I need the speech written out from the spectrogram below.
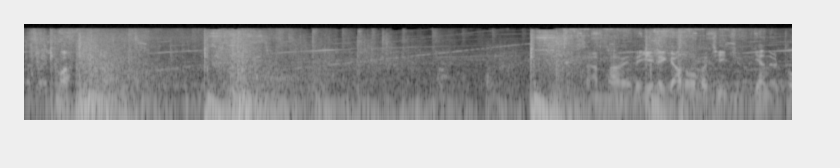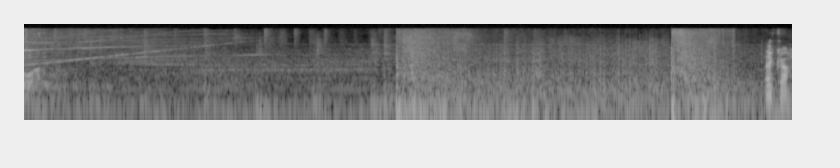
ça doit être moi. Ça a pas réveillé les gardes robotiques, rien ne le pourra. D'accord.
